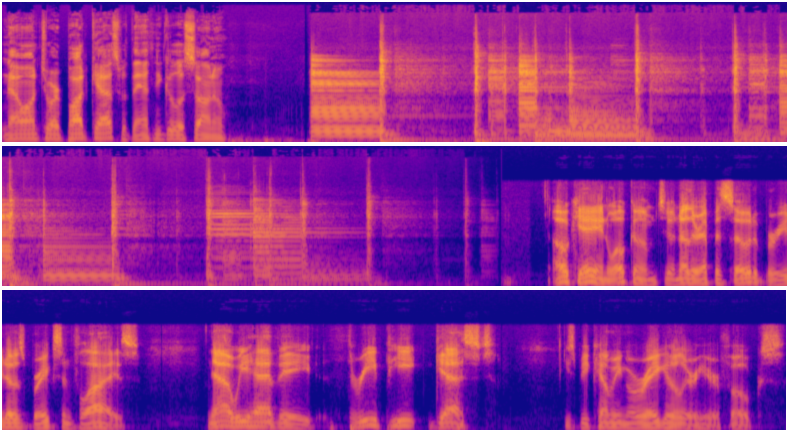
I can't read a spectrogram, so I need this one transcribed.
now on to our podcast with Anthony Golisano. Okay, and welcome to another episode of Burritos, Breaks, and Flies. Now we have a three-peat guest. He's becoming a regular here, folks.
